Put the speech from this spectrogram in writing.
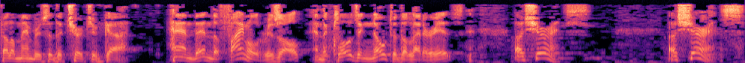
fellow members of the church of God. And then the final result and the closing note of the letter is assurance. Assurance.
